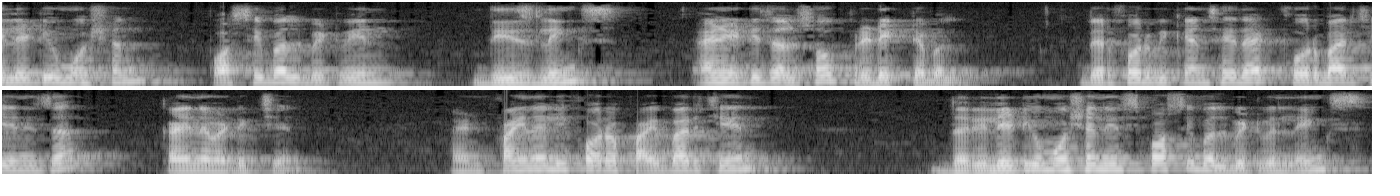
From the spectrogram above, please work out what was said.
relative motion possible between these links and it is also predictable. Therefore, we can say that 4 bar chain is a kinematic chain. And finally, for a 5 bar chain, the relative motion is possible between links,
